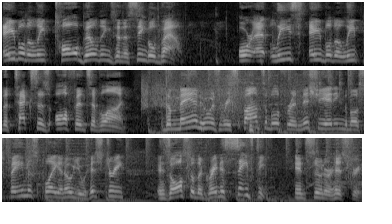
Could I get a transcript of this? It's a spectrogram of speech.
able to leap tall buildings in a single bound, or at least able to leap the Texas offensive line. The man who is responsible for initiating the most famous play in OU history is also the greatest safety in Sooner history.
